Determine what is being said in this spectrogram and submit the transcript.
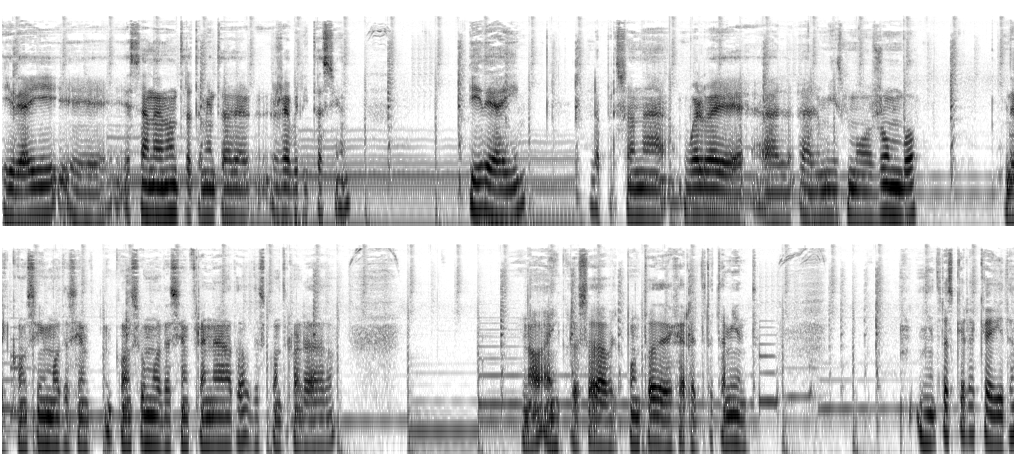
y de ahí eh, están en un tratamiento de rehabilitación y de ahí la persona vuelve al, mismo rumbo del consumo, consumo desenfrenado, descontrolado, ¿no? E incluso al punto de dejar el tratamiento. Mientras que la caída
